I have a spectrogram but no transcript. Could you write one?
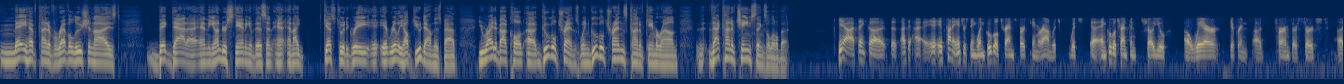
may have kind of revolutionized big data and the understanding of this, and, and, and I guess to a degree it, it really helped you down this path you write about called uh, Google Trends. When Google Trends kind of came around, th- that kind of changed things a little bit. Yeah, I think uh, that, I th- I, it's kind of interesting when Google Trends first came around, which which uh, and Google Trends can show you uh, where different uh, terms are searched, uh,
